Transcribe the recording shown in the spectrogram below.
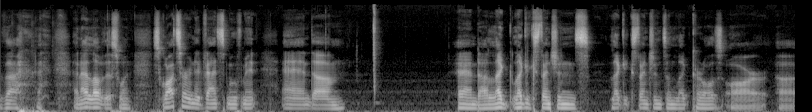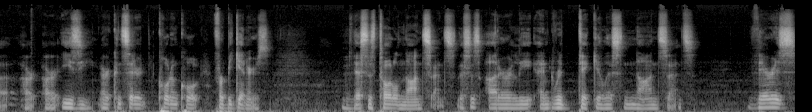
that, and I love this one. Squats are an advanced movement, and um, and uh, leg leg extensions, leg extensions and leg curls are uh, are are easy, are considered quote unquote for beginners. This is total nonsense. This is utterly and ridiculous nonsense. There is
